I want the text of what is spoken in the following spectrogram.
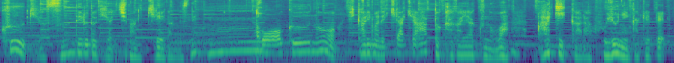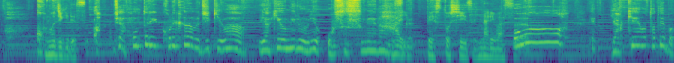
空気が澄んでる時が一番綺麗なんですね。遠くの光までキラキラっと輝くのは秋から冬にかけてこの時期です。あじゃあ本当にこれからの時期は夜景を見るのにおすすめなんはいですね、ベストシーズンになります。おおえ夜景を例えば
